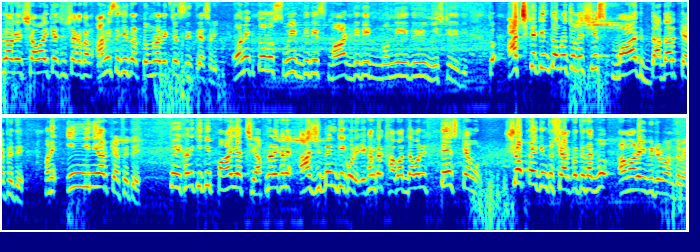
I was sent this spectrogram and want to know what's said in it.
ব্লগে সবাইকে সুস্বাগতম। আমি সুজিত আর তোমরা দেখছ সিদ্ধিয়াসরি অনেক তো হলো সুইট দিদি স্মার্ট দিদি, নন্দিনী দিদি, মিষ্টি দিদি। তো আজকে কিন্তু আমরা চলে এসেছি স্মার্ট দাদার ক্যাফেতে মানে ইঞ্জিনিয়ার ক্যাফেতে। তো এখানে কি কি পাওয়া যাচ্ছে? আপনারা এখানে আসবেন কি করে? এখানকার খাবার দাবারের টেস্ট কেমন? সবটাই কিন্তু শেয়ার করতে থাকব আমার এই ভিডিওর মাধ্যমে।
